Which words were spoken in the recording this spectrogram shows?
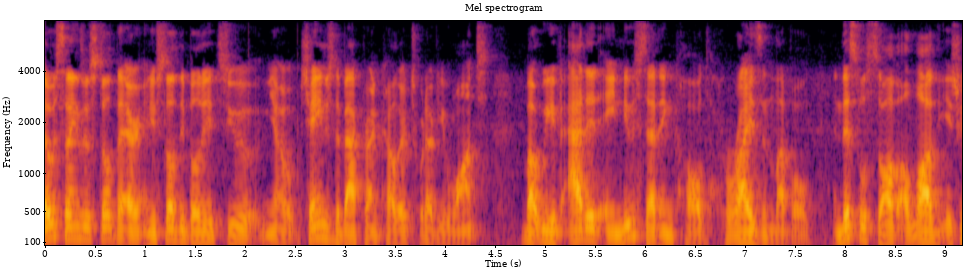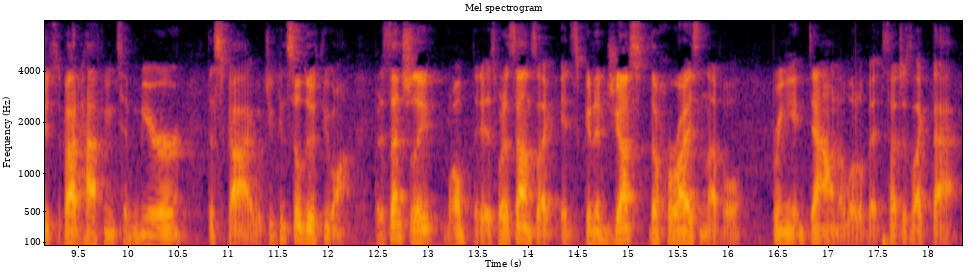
those settings are still there, and you still have the ability to, you know, change the background color to whatever you want. But we've added a new setting called Horizon Level, and this will solve a lot of the issues about having to mirror the sky, which you can still do if you want. But essentially, well, it is what it sounds like. It's going to adjust the horizon level, bringing it down a little bit, such as like that.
